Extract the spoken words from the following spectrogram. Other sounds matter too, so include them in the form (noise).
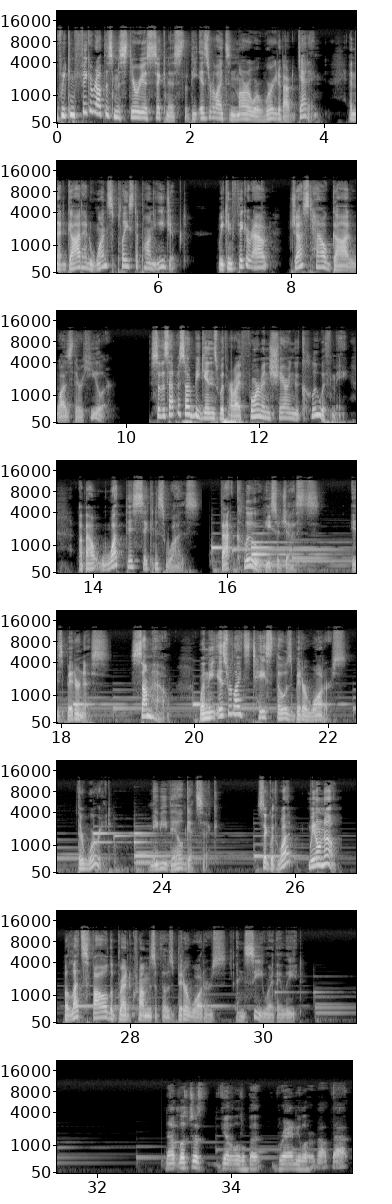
If we can figure out this mysterious sickness that the Israelites in Mara were worried about getting, and that God had once placed upon Egypt, we can figure out just how God was their healer. So this episode begins with Rabbi Fohrman sharing a clue with me about what this sickness was. That clue, he suggests, is bitterness. Somehow, when the Israelites taste those bitter waters, they're worried. Maybe they'll get sick. Sick with what? We don't know. But let's follow the breadcrumbs of those bitter waters and see where they lead. Now, let's just get a little bit granular about that.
